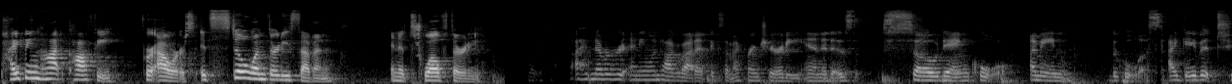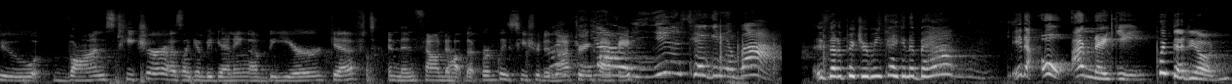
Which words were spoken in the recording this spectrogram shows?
piping hot coffee for hours. It's still 137 and it's 1230. I have never heard anyone talk about it except my friend Charity, and it is so dang cool. I mean, the coolest. I gave it to Vaughn's teacher as like a beginning of the year gift, and then found out that Berkeley's teacher did not drink coffee. You taking a bath. Is that a picture of me taking a bath? It, oh, I'm Nike. Put that down.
